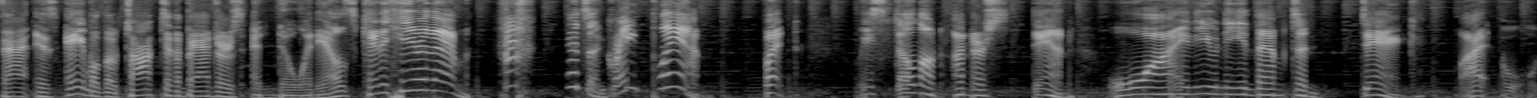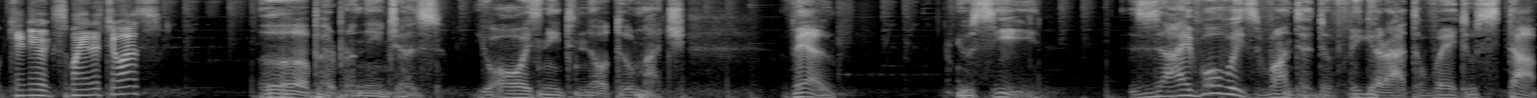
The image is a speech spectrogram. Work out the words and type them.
that is able to talk to the badgers and no one else can hear them. Ha! It's a great plan. But we still don't understand. Why do you need them to dig? I, can you explain it to us? Oh, purple ninjas. You always need to know too much. Well, you see, I've always wanted to figure out a way to stop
